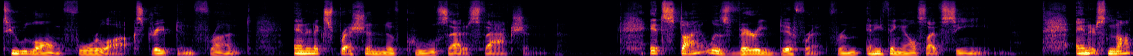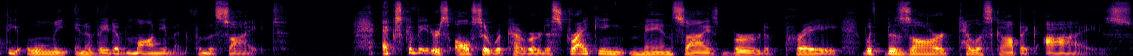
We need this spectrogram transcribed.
two long forelocks draped in front, and an expression of cool satisfaction. Its style is very different from anything else I've seen, and it's not the only innovative monument from the site. Excavators also recovered a striking man sized bird of prey with bizarre telescopic eyes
